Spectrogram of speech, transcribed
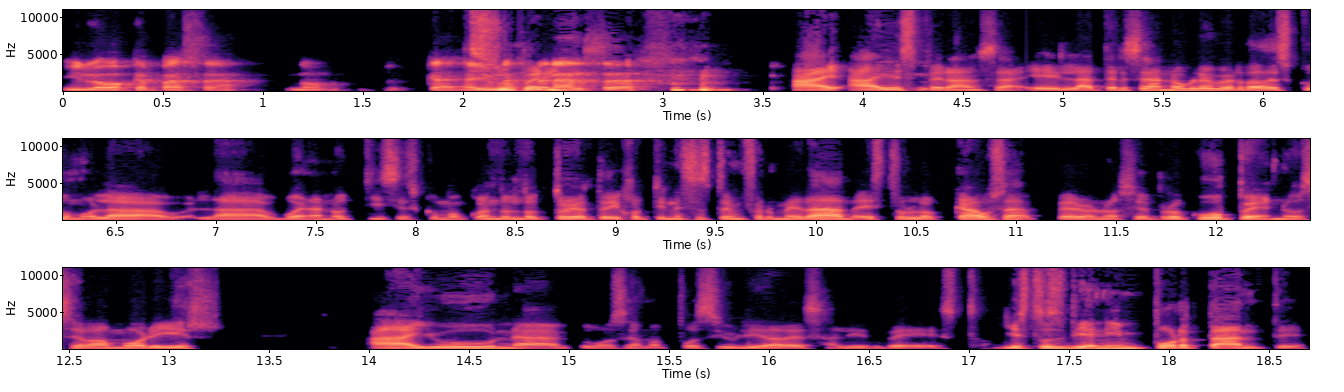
¿y luego qué pasa? ¿No? Hay una esperanza. Hay, hay esperanza. Eh, la tercera noble verdad es como la, la, buena noticia, es como cuando el doctor ya te dijo, tienes esta enfermedad, esto lo causa, pero no se preocupe, no se va a morir. Hay una, ¿cómo se llama?, posibilidad de salir de esto. Y esto es bien importante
